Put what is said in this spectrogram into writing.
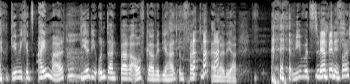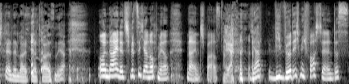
gebe ich jetzt einmal dir die undankbare Aufgabe in die Hand und frag dich einmal, Lea. Wie würdest du Wer dich denn vorstellen, den Leuten da draußen? Ja. Oh nein, jetzt schwitze ich ja noch mehr. Nein, Spaß. Ja. Ja, wie würde ich mich vorstellen? Das,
